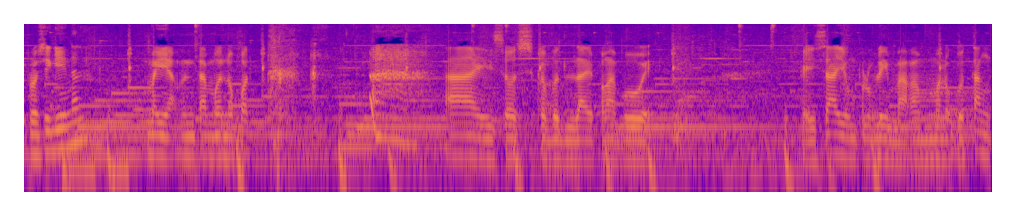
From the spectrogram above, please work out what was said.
Pero sige na lang maya man ta manukot ay sos kabudlay pa nga buwi. Kaysa yung problema kang malugutang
